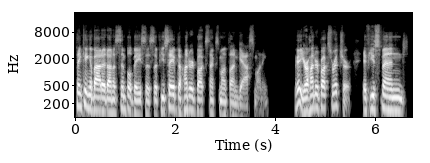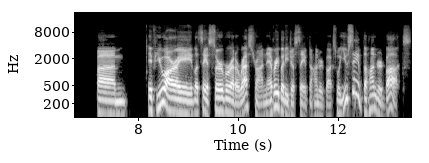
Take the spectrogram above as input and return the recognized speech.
Thinking about it on a simple basis, if you saved a hundred bucks next month on gas money, okay, you're a hundred bucks richer. If you spend, um, if you are a let's say a server at a restaurant and everybody just saved a hundred bucks, well, you saved the hundred bucks,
